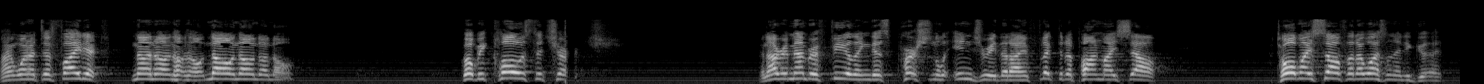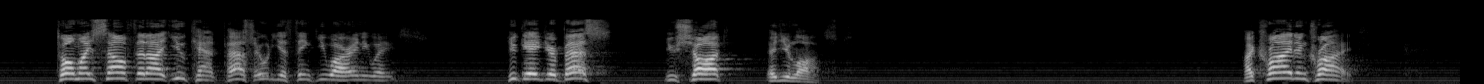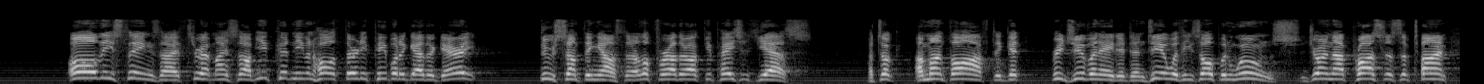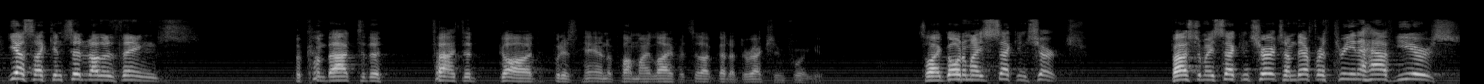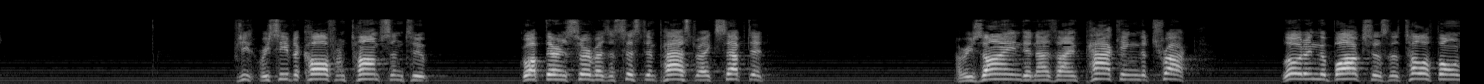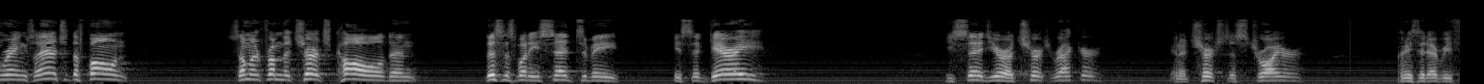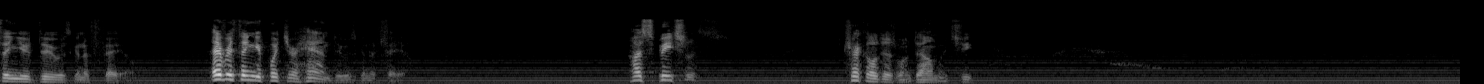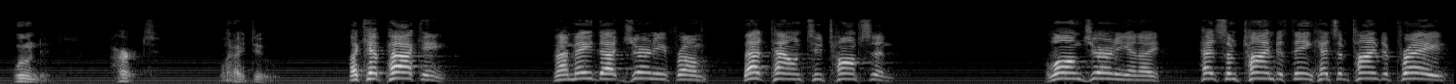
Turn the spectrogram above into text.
I wanted to fight it. No, no, no, no, no, no, no, no. But we closed the church. And I remember feeling this personal injury that I inflicted upon myself. Told myself that I wasn't any good. Told myself that I, you can't, Pastor. Who do you think you are, anyways? You gave your best, you shot, and you lost. I cried and cried. All these things I threw at myself. You couldn't even hold 30 people together, Gary. Do something else. Did I look for other occupations? Yes. I took a month off to get rejuvenated and deal with these open wounds. During that process of time, yes, I considered other things. But come back to the fact that God put his hand upon my life and said, I've got a direction for you. So I go to my second church. Pastor my second church. I'm there for three and a half years. Received a call from Thompson to go up there and serve as assistant pastor. I accepted. I resigned, and as I'm packing the truck, loading the boxes, the telephone rings. I answered the phone. Someone from the church called, and this is what he said to me. He said, Gary, he said, You're a church wrecker and a church destroyer. And he said, Everything you do is going to fail. Everything you put your hand to is going to fail. I was speechless. Trickle just went down my cheek. wounded, hurt. What I do? I kept packing. And I made that journey from that town to Thompson. A long journey, and I had some time to think, had some time to pray.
